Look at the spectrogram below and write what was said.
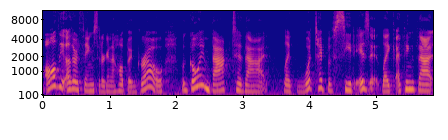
all the other things that are going to help it grow. But going back to that, like, what type of seed is it? Like, I think that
